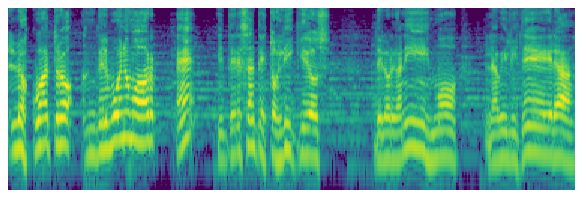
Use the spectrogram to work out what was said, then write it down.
Los cuatro del buen humor. ¿eh? Interesante estos líquidos del organismo, la bilis negra,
